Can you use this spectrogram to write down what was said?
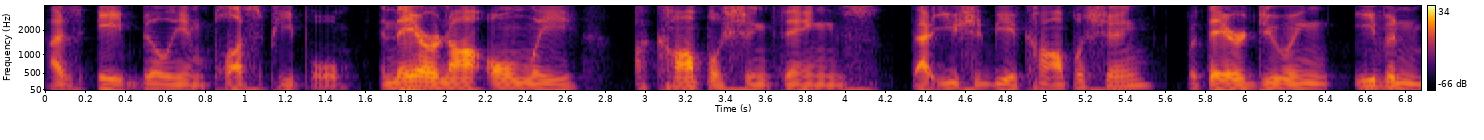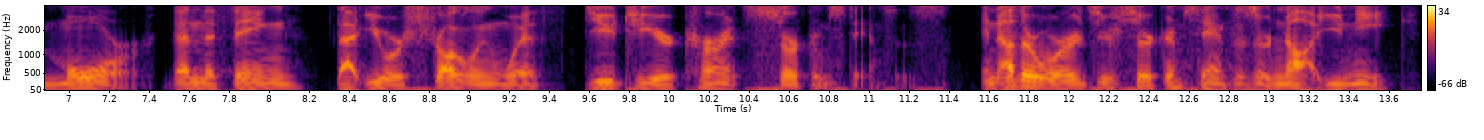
has 8 billion plus people, and they are not only accomplishing things that you should be accomplishing, but they are doing even more than the thing that you are struggling with due to your current circumstances. In other words, your circumstances are not unique,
